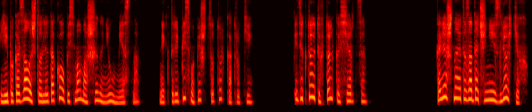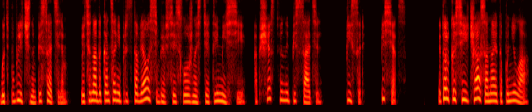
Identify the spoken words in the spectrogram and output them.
Ей показалось, что для такого письма машина неуместна. Некоторые письма пишутся только от руки. И диктует их только сердце. Конечно, эта задача не из легких — быть публичным писателем, ведь она до конца не представляла себе всей сложности этой миссии. Общественный писатель, писарь, писец. И только сейчас она это поняла.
